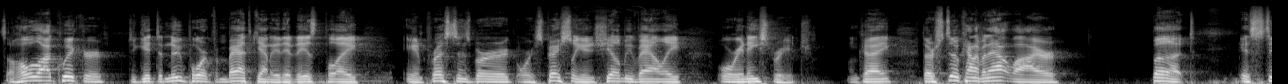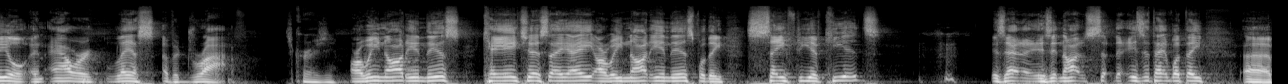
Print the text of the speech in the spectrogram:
it's a whole lot quicker to get to Newport from Bath County than it is to play in Prestonsburg or especially in Shelby Valley or in East Ridge. Okay? They're still kind of an outlier, but it's still an hour less of a drive. It's crazy. Are we not in this KHSAA? Are we not in this for the safety of kids? Is that is it not? Isn't that what they uh,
